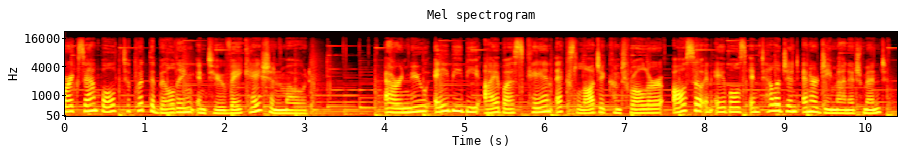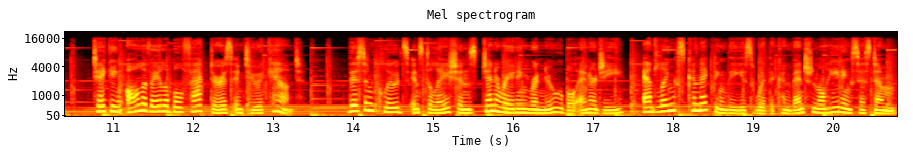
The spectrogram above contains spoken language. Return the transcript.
for example, to put the building into vacation mode. Our new ABB i-bus KNX Logic Controller also enables intelligent energy management, taking all available factors into account. This includes installations generating renewable energy and links connecting these with the conventional heating system.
